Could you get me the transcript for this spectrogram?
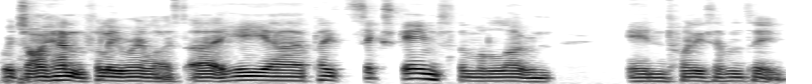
which I hadn't fully realised. Uh, he uh, played six games for them on loan in 2017.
